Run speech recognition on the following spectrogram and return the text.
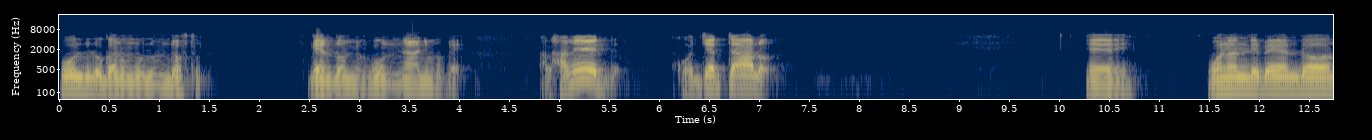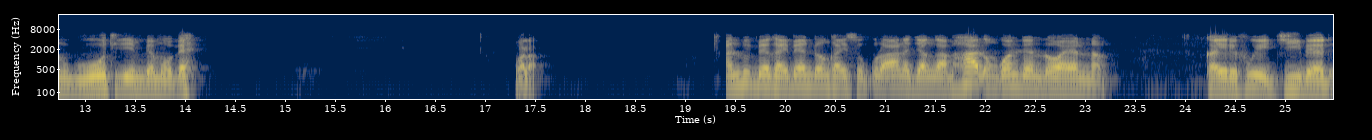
polduɗo gaño muɗum jofto ɓen ɗon ɓe gonɗinani mo ɓe. Alhamid ko jettaɗo. Eyi wonande ɓen ɗon wotiɗinɓe mo ɓe. voilà. Anduɓe kay ɓen ɗon kay so qur'ana janngam ha ɗo gonɗen ɗo hennam kayre fuu e jiiɓede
